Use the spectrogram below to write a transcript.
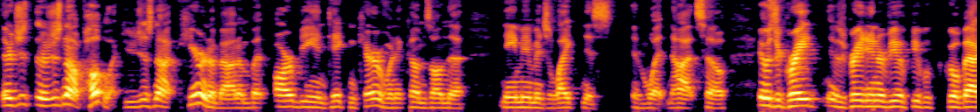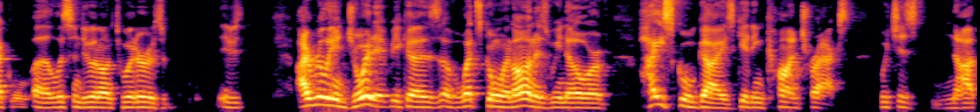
they're just they're just not public. You're just not hearing about them, but are being taken care of when it comes on the name, image, likeness, and whatnot. So it was a great it was a great interview. If people could go back uh, listen to it on Twitter, it was, it was, I really enjoyed it because of what's going on, as we know, of high school guys getting contracts, which is not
